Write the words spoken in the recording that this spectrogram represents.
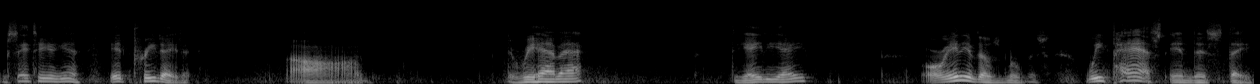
I'm say it to you again, it predated um, the Rehab Act, the ADA, or any of those movements. We passed in this state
